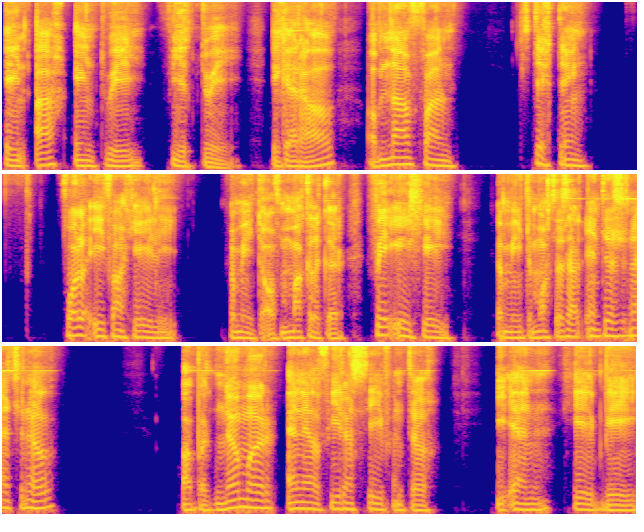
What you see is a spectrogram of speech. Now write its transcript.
181242. Ik herhaal op naam van Stichting Volle Evangelie Gemeente, of makkelijker VEG Gemeente Mosterdzaad International, op het nummer NL74 INGB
